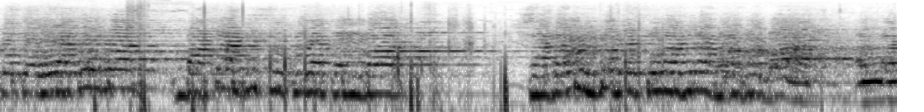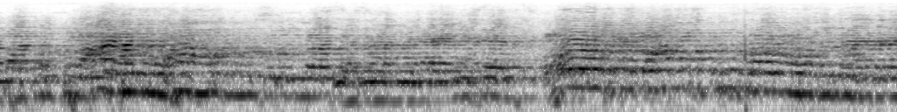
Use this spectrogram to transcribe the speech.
লোক হইয়া চলবা বাতা কিছু হইয়া চলবা সাধারণভাবে চলাফেরা ভালো করবা আল্লাহ পাক রব্বুল আলামিন মুহাম্মদ রাসূলুল্লাহ সাল্লাল্লাহু আলাইহি ওয়াসাল্লাম ও মুহাম্মদ তুমি কল মুহাম্মদ নামে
